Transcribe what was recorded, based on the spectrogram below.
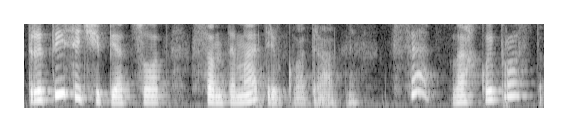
3500 сантиметрів квадратних. Все легко і просто.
